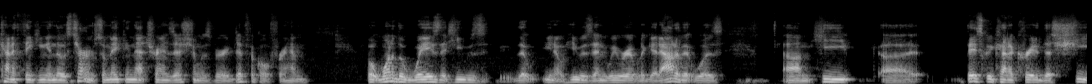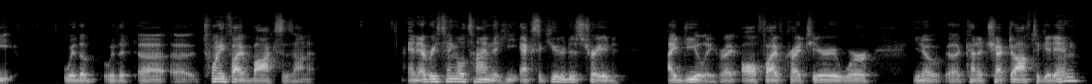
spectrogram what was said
kind of thinking in those terms. So making that transition was very difficult for him. But one of the ways that he was that, you know, he was, and we were able to get out of it was um, he uh, basically kind of created this sheet with a, with a, uh, uh, 25 boxes on it. And every single time that he executed his trade, ideally, right, all five criteria were you know, uh, kind of checked off to get in.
